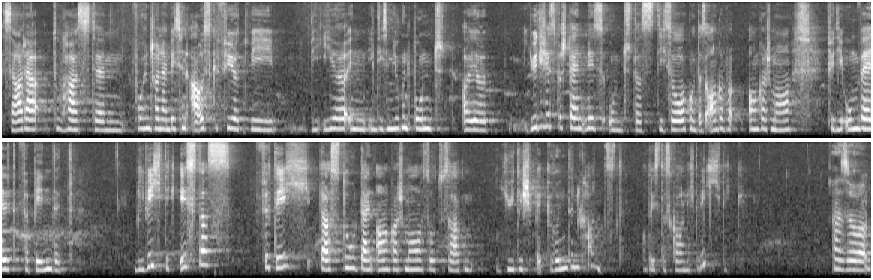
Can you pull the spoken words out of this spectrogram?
Sarah, du hast ähm, vorhin schon ein bisschen ausgeführt, wie, wie ihr in, in diesem Jugendbund euer jüdisches Verständnis und das, die Sorge und das Engagement für die Umwelt verbindet. Wie wichtig ist das für dich, dass du dein Engagement sozusagen jüdisch begründen kannst? Oder ist das gar nicht wichtig? Also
